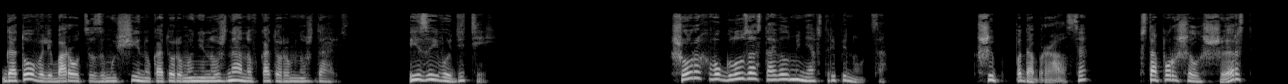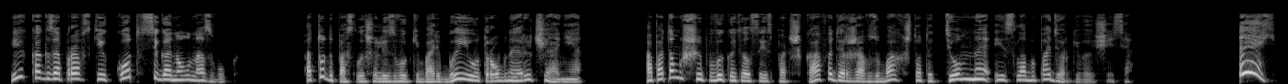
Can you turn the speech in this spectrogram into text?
Готова ли бороться за мужчину, которому не нужна, но в котором нуждаюсь? И за его детей? Шорох в углу заставил меня встрепенуться. Шип подобрался, встопоршил шерсть и, как заправский кот, сиганул на звук. Оттуда послышали звуки борьбы и утробное рычание, а потом Шип выкатился из-под шкафа, держа в зубах что-то темное и слабо подергивающееся. «Эй!»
